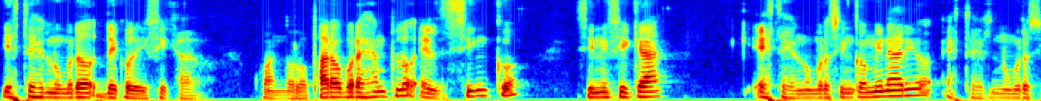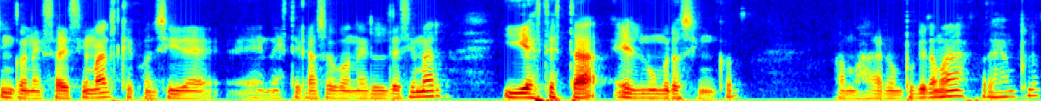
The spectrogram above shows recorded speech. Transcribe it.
y este es el número decodificado. Cuando lo paro, por ejemplo, el 5 significa este es el número 5 en binario, este es el número 5 en hexadecimal, que coincide en este caso con el decimal, y este está el número 5. Vamos a ver un poquito más, por ejemplo.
